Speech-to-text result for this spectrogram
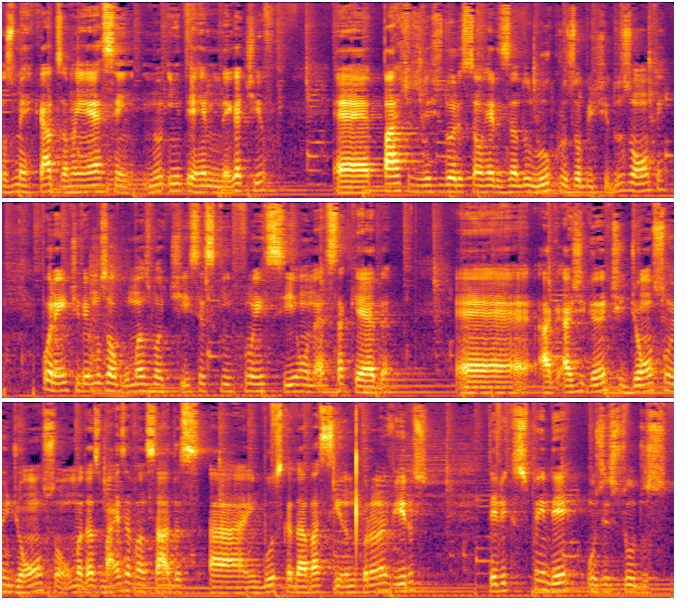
os mercados amanhecem no, em terreno negativo. É, parte dos investidores estão realizando lucros obtidos ontem, porém tivemos algumas notícias que influenciam nessa queda. É, a, a, gigante Johnson Johnson, uma das mais avançadas a, em busca da vacina no coronavírus, teve que suspender os estudos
